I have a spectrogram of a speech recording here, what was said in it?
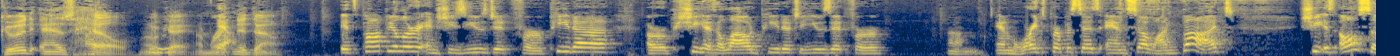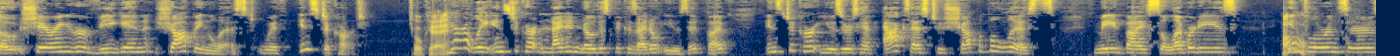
Good as hell. Okay, I'm writing Mm-hmm. Yeah. it down. it's popular and she's used it for PETA, or she has allowed PETA to use it for um, animal rights purposes and so on. But she is also sharing her vegan shopping list with Instacart. Okay. Apparently, Instacart, and I didn't know this because I don't use it, but Instacart users have access to shoppable lists made by celebrities, Oh. influencers,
